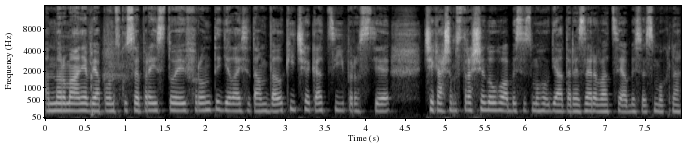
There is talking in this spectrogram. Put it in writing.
A normálně v Japonsku se prej stojí fronty, dělají se tam velký čekací, prostě čekáš tam strašně dlouho, aby si mohl dělat rezervaci, aby se mohl na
